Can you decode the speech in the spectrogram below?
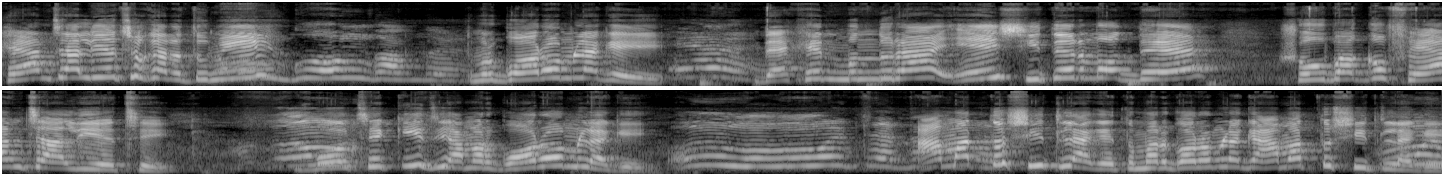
ফ্যান চালিয়েছো কেন তুমি? তোমার গরম লাগে? দেখেন বন্ধুরা এই শীতের মধ্যে সৌভাগ্য ফ্যান চালিয়েছে। বলছে কি যে আমার গরম লাগে। আমার তো শীত লাগে তোমার গরম লাগে আমার তো শীত লাগে।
